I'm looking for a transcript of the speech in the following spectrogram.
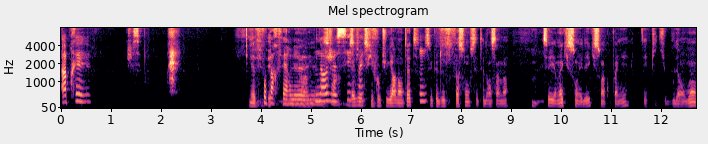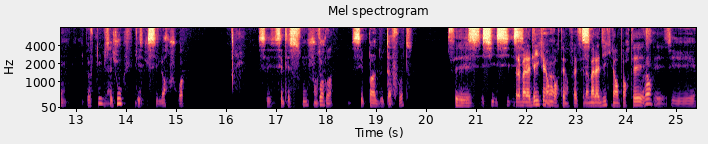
après, je sais pas. Il a faut fait- pas refaire le- Non, je sais. Là, ouais. Ce qu'il faut que tu gardes en tête, Mm. c'est que de toute façon, c'était dans sa main. Mm. Tu sais, il y en a qui sont aidés, qui sont accompagnés, et puis qui, au bout d'un moment, ils peuvent plus, c'est tout. C'est leur choix. C'était son choix. choix. C'est pas de ta faute. C'est Et si- si- si- c'est la maladie qui l'a emporté, en fait. C'est la maladie qui l'a emporté. Voilà. c'est-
